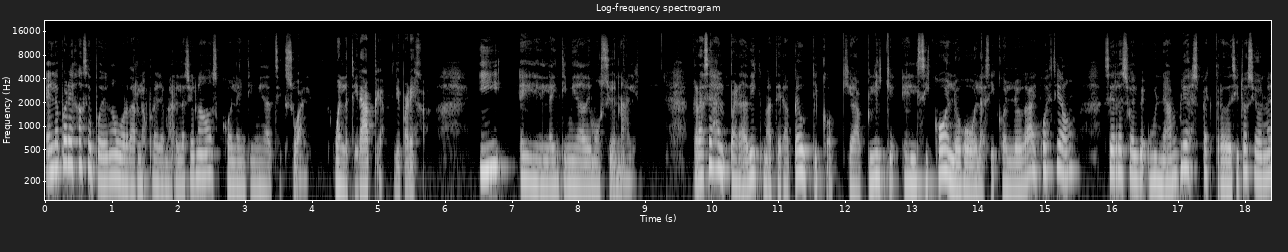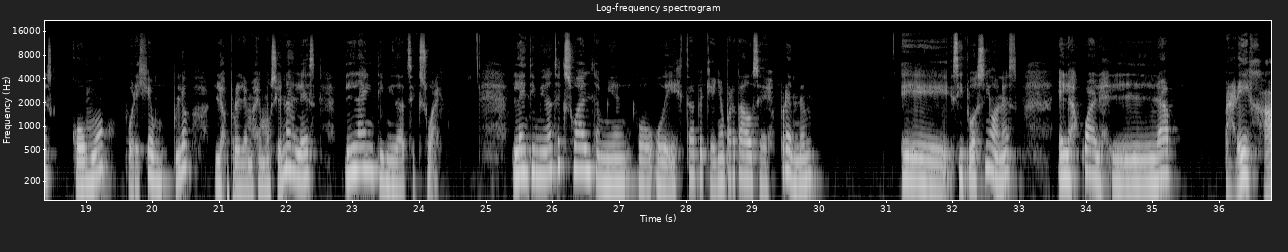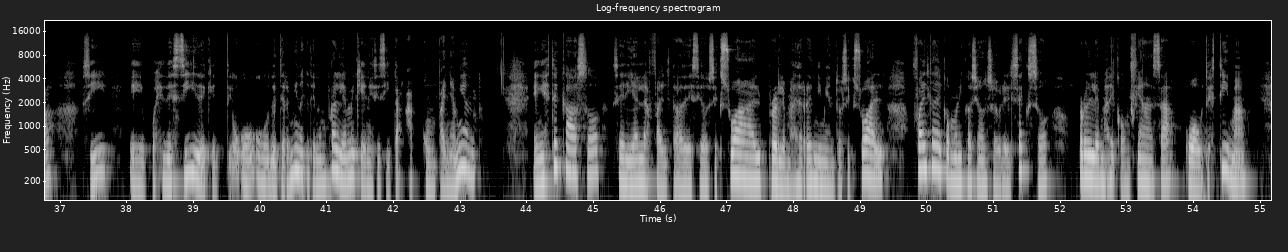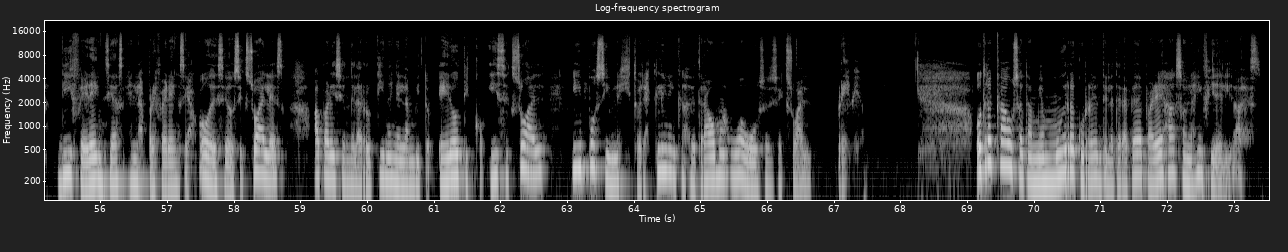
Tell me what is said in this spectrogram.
En la pareja se pueden abordar los problemas relacionados con la intimidad sexual o en la terapia de pareja y eh, la intimidad emocional. Gracias al paradigma terapéutico que aplique el psicólogo o la psicóloga en cuestión, se resuelve un amplio espectro de situaciones como, por ejemplo, los problemas emocionales, la intimidad sexual. La intimidad sexual también, o, de este pequeño apartado, se desprenden eh, situaciones en las cuales la pareja, ¿sí? Eh, pues decide que, o, determina que tiene un problema y que necesita acompañamiento. En este caso serían la falta de deseo sexual, problemas de rendimiento sexual, falta de comunicación sobre el sexo, problemas de confianza o autoestima, diferencias en las preferencias o deseos sexuales, aparición de la rutina en el ámbito erótico y sexual y posibles historias clínicas de trauma o abuso sexual previo. Otra causa también muy recurrente en la terapia de pareja son las infidelidades.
